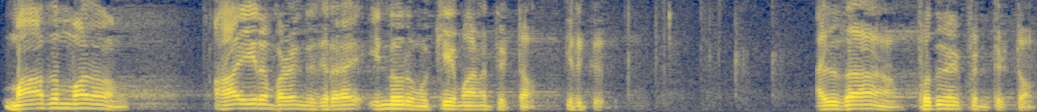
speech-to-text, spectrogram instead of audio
மாதம் மாதம் ஆயிரம் வழங்குகிற இன்னொரு முக்கியமான திட்டம் இருக்கு. அதுதான் புதுமை பெண் திட்டம்.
